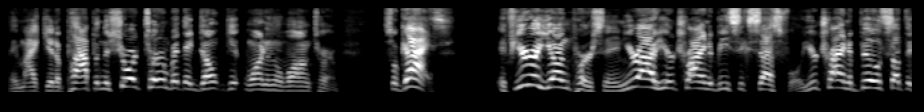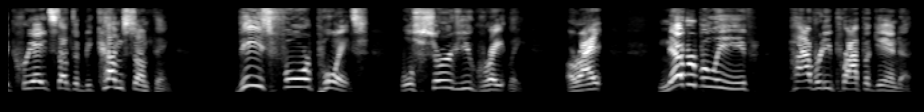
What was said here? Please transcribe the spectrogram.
They might get a pop in the short term, but they don't get one in the long term. So, guys, if you're a young person and you're out here trying to be successful, you're trying to build something, create something, become something, these four points will serve you greatly. All right? Never believe poverty propaganda.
